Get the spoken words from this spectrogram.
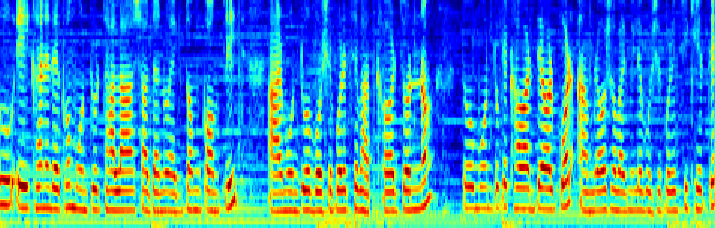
তো এইখানে দেখো মন্টুর থালা সাজানো একদম কমপ্লিট আর মন্টুও বসে পড়েছে ভাত খাওয়ার জন্য। তো মন্টুকে খাওয়ার দেওয়ার পর আমরাও সবাই মিলে বসে পড়েছি খেতে।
